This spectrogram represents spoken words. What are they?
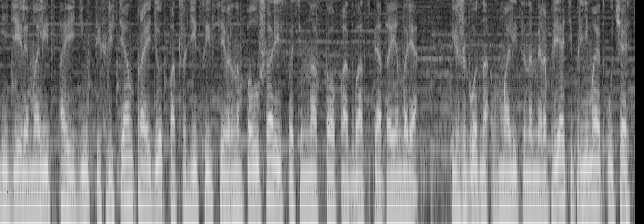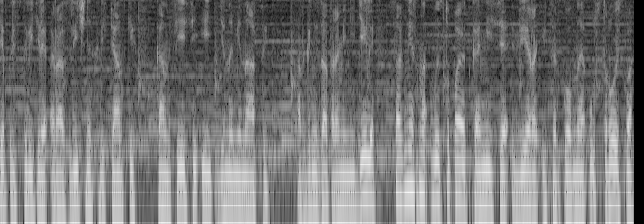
Неделя молитв о единстве христиан пройдет по традиции в Северном полушарии с 18 по 25 января. Ежегодно в молитвенном мероприятии принимают участие представители различных христианских конфессий и деноминаций – Организаторами недели совместно выступают Комиссия «Вера и церковное устройство»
